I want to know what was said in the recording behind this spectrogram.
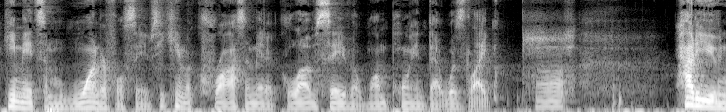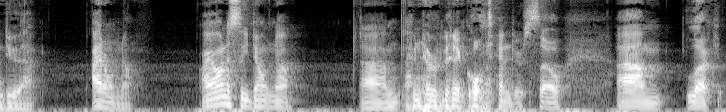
He made some wonderful saves. He came across and made a glove save at one point that was like, how do you even do that? I don't know. I honestly don't know. Um, I've never been a goaltender, so um, look,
